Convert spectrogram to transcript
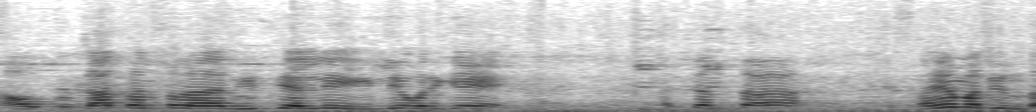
ನಾವು ಪ್ರಜಾತಂತ್ರ ನೀತಿಯಲ್ಲಿ ಇಲ್ಲಿಯವರೆಗೆ ಅತ್ಯಂತ ಸಂಯಮದಿಂದ,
